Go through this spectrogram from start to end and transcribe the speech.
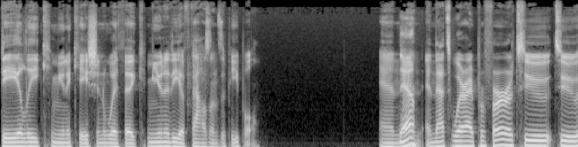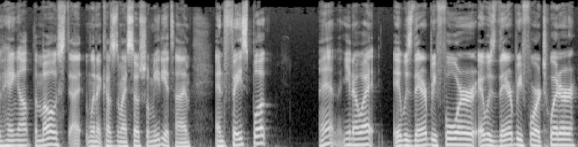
daily communication with a community of thousands of people and Yeah. and, and that's where I prefer to to hang out the most uh, when it comes to my social media time. And Facebook, man, you know what? It was there before. It was there before Twitter.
